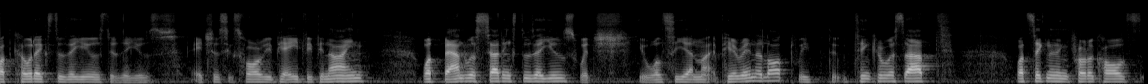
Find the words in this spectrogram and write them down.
What codecs do they use? Do they use H.264, VP8, VP9? What bandwidth settings do they use, which you will see and appear in a lot. We tinker with that what signaling protocols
